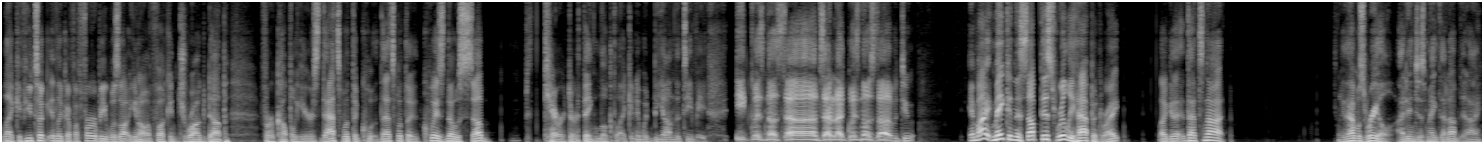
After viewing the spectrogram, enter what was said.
Like if you took it, like if a Furby was you know a fucking drugged up for a couple years, that's what the that's what the Quiznos sub character thing looked like, and it would be on the TV. Eat Quiznos subs. I like Quiznos subs. Do, am I making this up? This really happened, right? Like that's not. Like, that was real. I didn't just make that up, did I?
